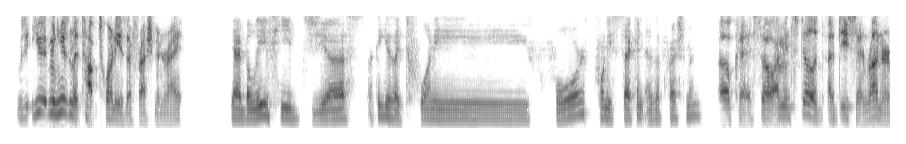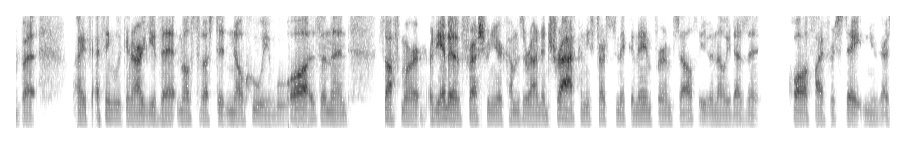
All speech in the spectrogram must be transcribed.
Was he? I mean, he was in the top 20 as a freshman, right? Yeah, I believe he just. I think he was like 24th, 22nd as a freshman. Okay, so I mean, still a, a decent runner, but I, I think we can argue that most of us didn't know who he was. And then sophomore or the end of freshman year comes around in track and he starts to make a name for himself, even though he doesn't qualify for state and you guys'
